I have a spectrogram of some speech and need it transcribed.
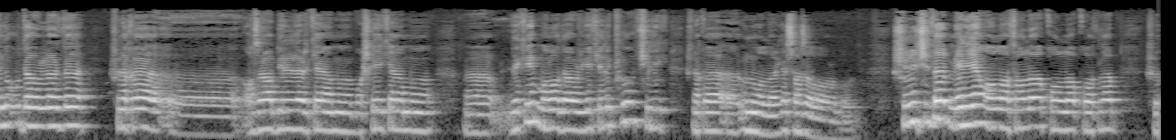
endi u davrlarda shunaqa e, ozroq berilar ekanmi boshqa ekanmi e, lekin malo davriga kelib ko'pchilik shunaqa e, unvonlarga sazovor bo'ldi. Shuning ichida meni ham alloh taolo qo'llab quvvatlab shu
